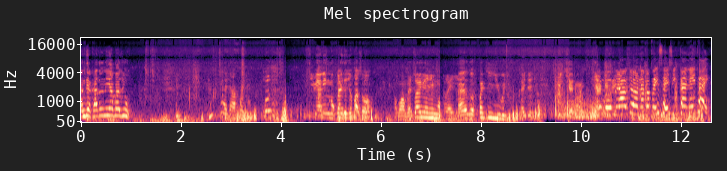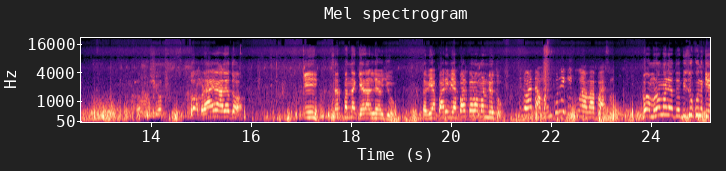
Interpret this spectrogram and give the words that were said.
અને દેખાતું નહીં આ બાજુ. વેલીને મોકલાઈ દેજો પાછો. અમે ચોઈ વેની મોકલાઈ આવ્યો તો પચી ગયું બધું. થઈ જજો. મોકલાવજો પૈસા સિક્કા નહીં થાય. તો હમણાં એ હાલે તો. કે સરપંચના ઘેર હાલ લેવજો. તો વેપારી વેપાર કરવા માંડ્યો તો. ડોહા તમને કોને કીધું આવા પાછું તો હમણાં મળ્યો તો બીજું કોણ કે?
